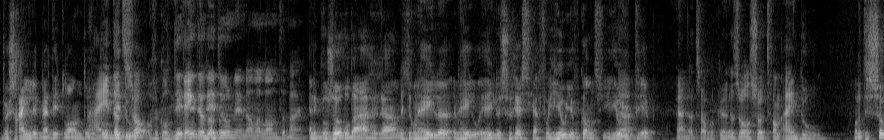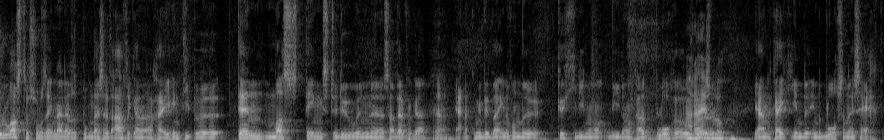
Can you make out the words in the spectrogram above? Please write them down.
waarschijnlijk naar dit land, of ik wil dit dat doen. wel- Of ik wil Ik dit, denk dit en dat dit dat- doen en dan een land erbij. En ik wil zoveel dagen gaan, dat je gewoon een hele, een hele, hele suggestie krijgt voor heel je vakantie, heel Ja. je trip. ja, dat zou wel kunnen. Dat is wel een soort van einddoel. Want het is zo lastig. Soms denk ik, nou, als bijvoorbeeld naar Zuid-Afrika, nou, dan ga je intypen 10 must things to do in eh South Africa. Ja. Ja, dan kom je weer bij een of ander kutje die dan, die dan gaat bloggen over... Een reisblog. Ja, dan kijk je in de, in de blogs en dan is ze echt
